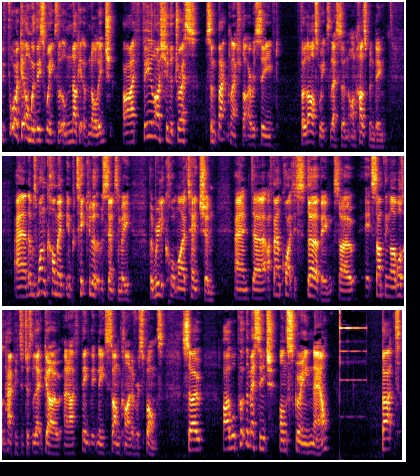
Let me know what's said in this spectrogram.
Before I get on with this week's little nugget of knowledge, I feel I should address some backlash that I received for last week's lesson on husbanding. And there was one comment in particular that was sent to me that really caught my attention and uh, I found quite disturbing. So it's something I wasn't happy to just let go and I think it needs some kind of response. So I will put the message on screen now. But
